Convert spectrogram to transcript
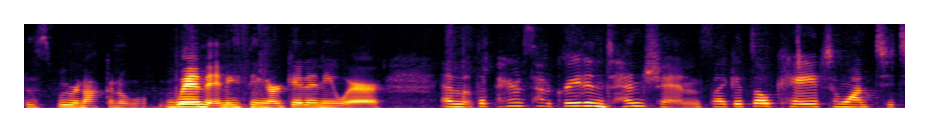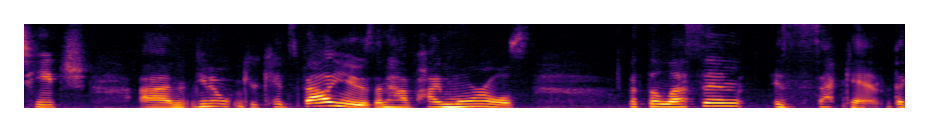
this we were not going to win anything or get anywhere. And the parents had great intentions. Like it's okay to want to teach, um, you know, your kids' values and have high morals, but the lesson is second. The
